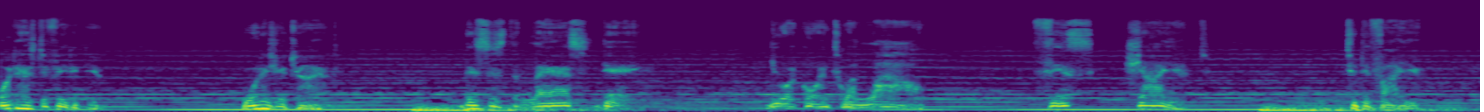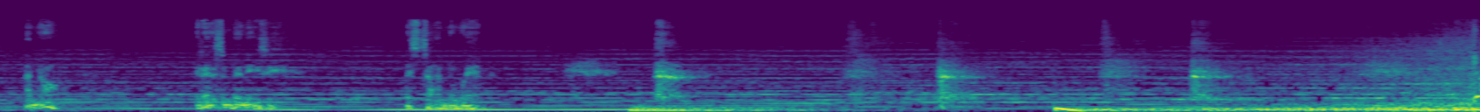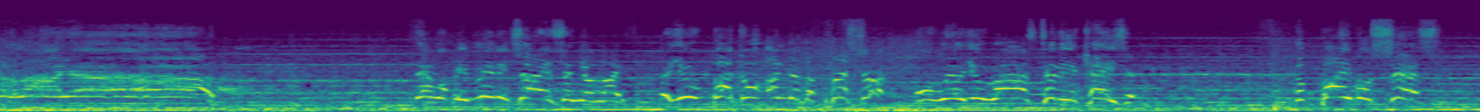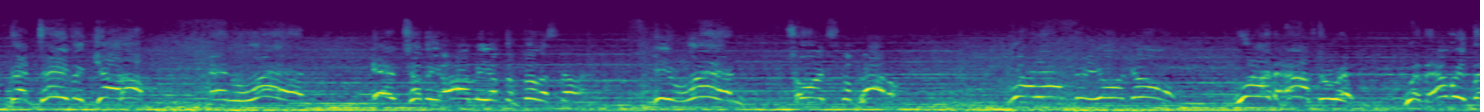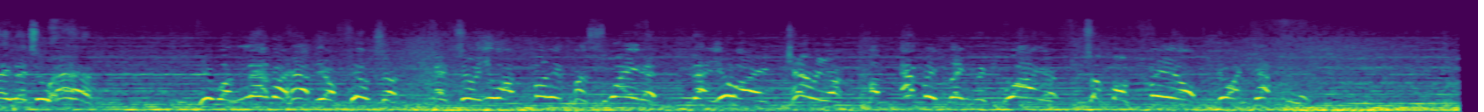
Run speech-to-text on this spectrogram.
What has defeated you? What is your giant? This is the last day you are going to allow this giant to defy you. I know it hasn't been easy. It's time to win. There will be many giants in your life. Do you buckle under the pressure or will you rise to the occasion? The Bible says that David got up and ran into the army of the Philistines. He ran towards the battle. Run after your goal. Run after it with everything that you have. Never have your future until you are fully persuaded that you are a carrier of everything required to fulfill your destiny.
